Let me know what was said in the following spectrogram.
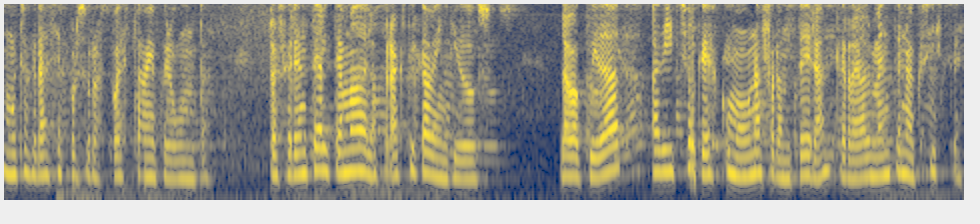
muchas gracias por su respuesta a mi pregunta. Referente al tema de la práctica 22. La vacuidad ha dicho que es como una frontera que realmente no existe.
